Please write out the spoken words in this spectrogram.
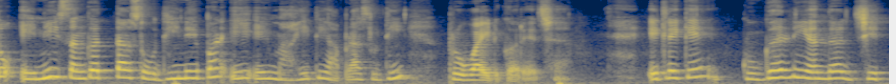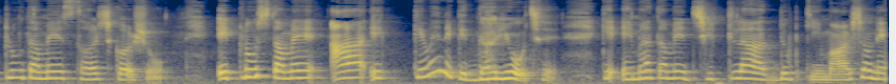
તો એની સંગતતા શોધીને પણ એ એ માહિતી આપણા સુધી પ્રોવાઈડ કરે છે. એટલે કે ગૂગલની અંદર જેટલું તમે સર્ચ કરશો, એટલું જ તમે આ એક કહેવાય ને કે દરિયો છે, કે એમાં તમે જેટલા ડૂબકી મારશો ને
